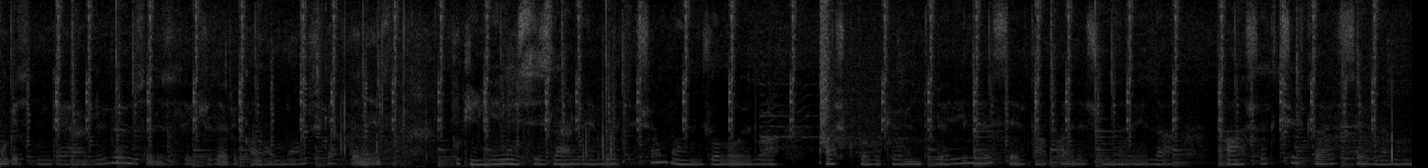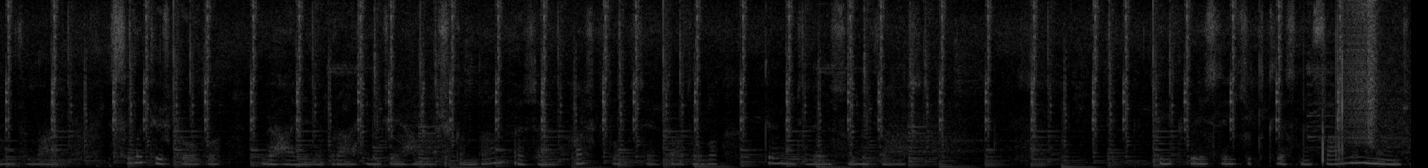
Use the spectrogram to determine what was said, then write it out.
Magazin'in değerli ve özel izleyicileri kanalıma hoş geldiniz. Bugün yine sizlerle muhteşem oyunculuğuyla, aşk dolu görüntüleriyle, sevda paylaşımlarıyla aşık çiftler, sevilen oyuncular Sıla Türkoğlu ve Halil İbrahim Ceyhan aşkından özel aşk dolu, sevda dolu görüntüleri sunacağız büyük bir izleyici kitlesine sahip oyuncularımızdan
